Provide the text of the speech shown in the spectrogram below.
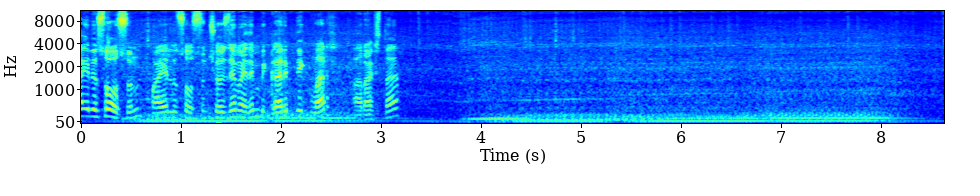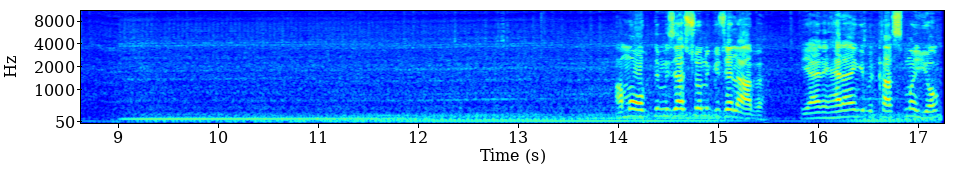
Hayırlısı olsun. Hayırlısı olsun. Çözemedim. Bir gariplik var araçta. Ama optimizasyonu güzel abi. Yani herhangi bir kasma yok.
